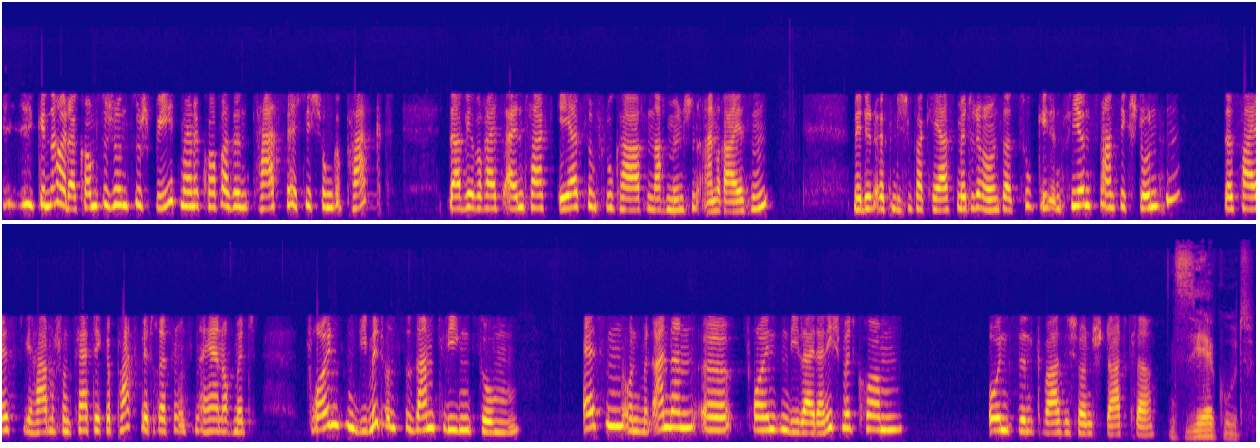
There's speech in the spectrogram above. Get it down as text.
Genau, da kommst du schon zu spät. Meine Koffer sind tatsächlich schon gepackt, da wir bereits einen Tag eher zum Flughafen nach München anreisen mit den öffentlichen Verkehrsmitteln und unser Zug geht in 24 Stunden. Das heißt, wir haben schon fertig gepackt. Wir treffen uns nachher noch mit Freunden, die mit uns zusammenfliegen zum Essen und mit anderen äh, Freunden, die leider nicht mitkommen und sind quasi schon startklar. Sehr gut.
